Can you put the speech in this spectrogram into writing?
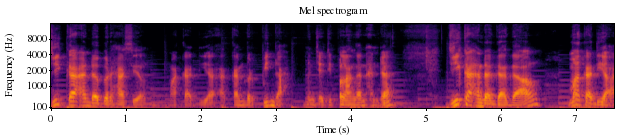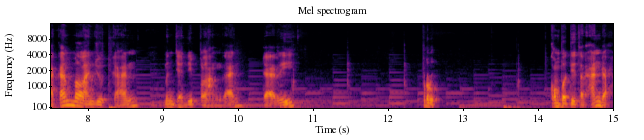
Jika Anda berhasil maka dia akan berpindah menjadi pelanggan Anda. Jika Anda gagal, maka dia akan melanjutkan menjadi pelanggan dari kompetitor Anda,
